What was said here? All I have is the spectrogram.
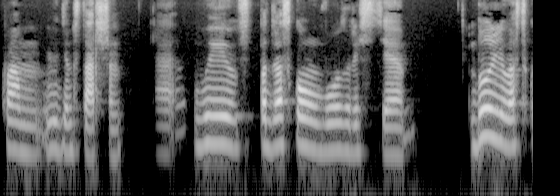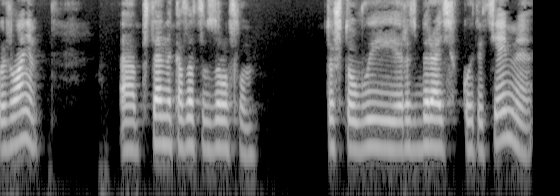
к вам, людям старшим. Э, Вы в подростковом возрасте, было ли у вас такое желание э, постоянно казаться взрослым? То, что вы разбираетесь в какой-то теме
